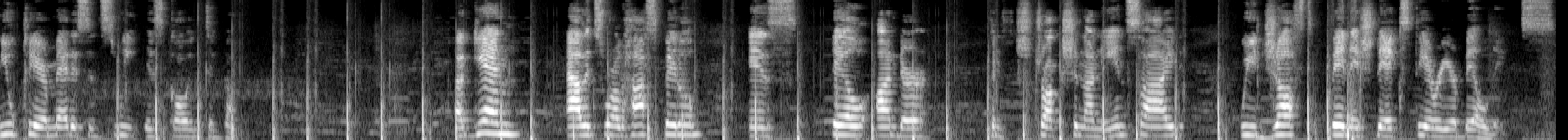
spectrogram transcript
nuclear medicine suite is going to go. Again, Alex World Hospital is still under construction on the inside. We just finished the exterior buildings.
